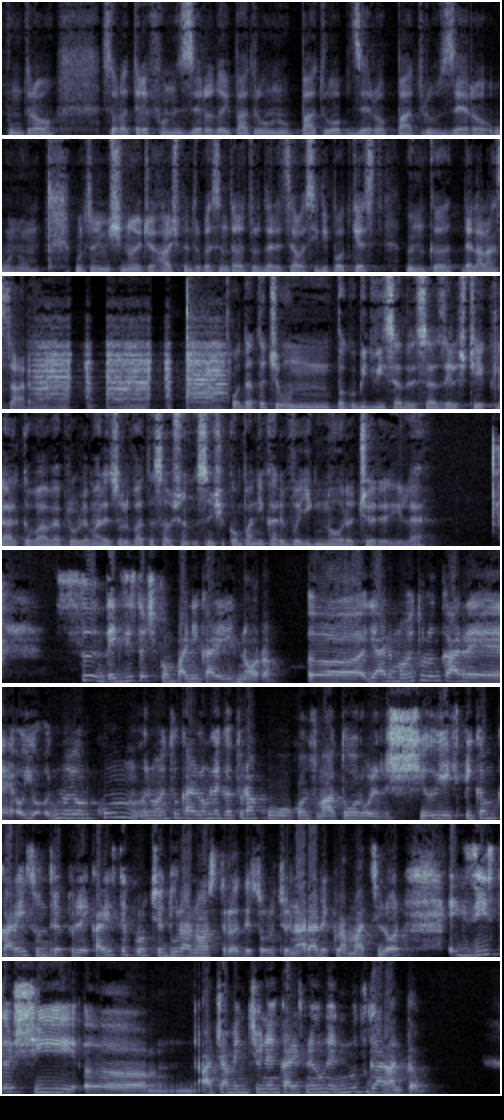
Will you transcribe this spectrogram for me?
www.ch.ro sau la telefon 0241 480 401. Mulțumim și noi CH pentru că sunt alături de rețeaua CD Podcast încă de la lansare. Odată ce un păgubit vi se adresează, el știe clar că va avea problema rezolvată sau sunt și companii care vă ignoră cererile? Sunt, există și companii care ignoră. Uh, iar în momentul în care, noi oricum, în momentul în care luăm legătura cu consumatorul și îi explicăm care sunt drepturile, care este procedura noastră de soluționare a reclamațiilor, există și uh, acea mențiune în care spune, domnule, nu-ți garantăm.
